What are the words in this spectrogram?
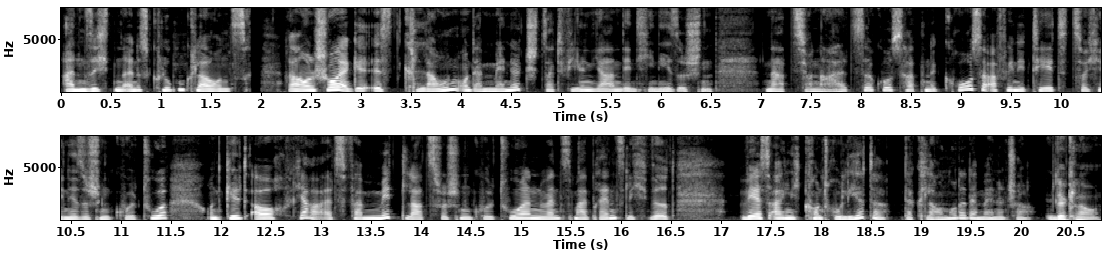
Ansichten eines klugen Clowns. Raoul Schoegge ist Clown und er managt seit vielen Jahren den chinesischen Nationalzirkus, hat eine große Affinität zur chinesischen Kultur und gilt auch ja als Vermittler zwischen Kulturen, wenn es mal brenzlig wird. Wer ist eigentlich kontrollierter, der Clown oder der Manager? Der Clown.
